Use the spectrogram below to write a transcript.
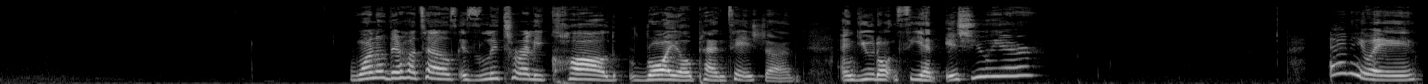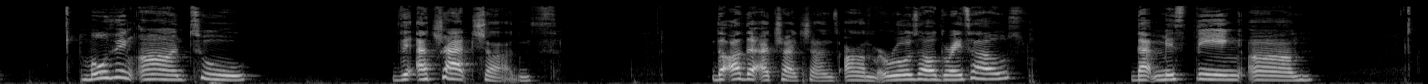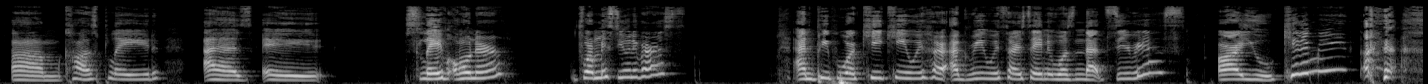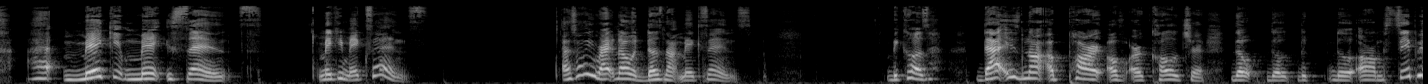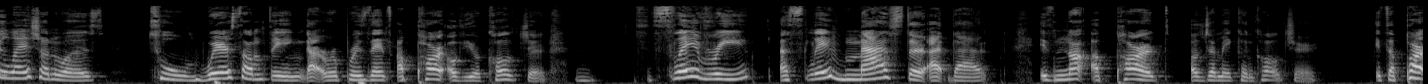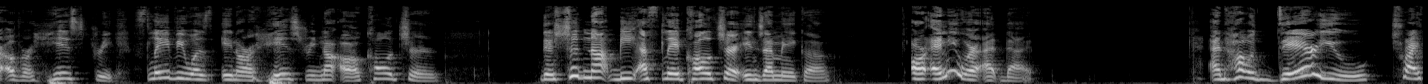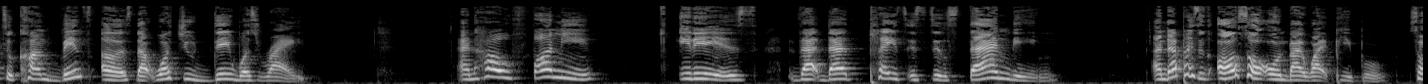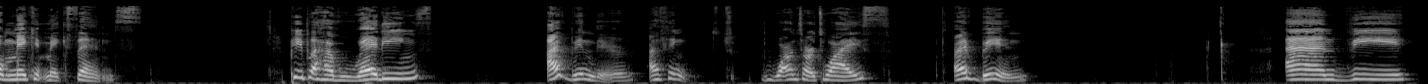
One of their hotels is literally called Royal Plantation, and you don't see an issue here? Anyway, moving on to the attractions. The other attractions, um, Rose Hall Great House, that Miss Thing um um cosplayed as a slave owner for Miss Universe. And people were kicking with her, agree with her, saying it wasn't that serious. Are you kidding me? make it make sense. Make it make sense. I tell you right now, it does not make sense. because that is not a part of our culture. The the the, the um stipulation was to wear something that represents a part of your culture. Slavery, a slave master at that, is not a part of Jamaican culture. It's a part of our history. Slavery was in our history, not our culture. There should not be a slave culture in Jamaica or anywhere at that. And how dare you try to convince us that what you did was right? And how funny it is that that place is still standing. And that place is also owned by white people. So make it make sense. People have weddings. I've been there. I think once or twice. I've been and the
